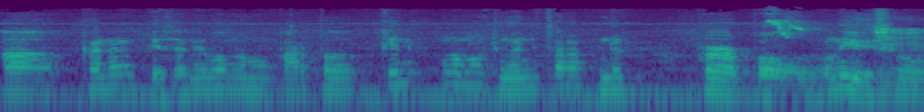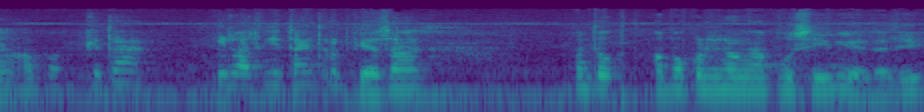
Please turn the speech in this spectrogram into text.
eh, karena biasanya wong ngomong purple, kini ngomong dengan cara bener purple. Ini iso Hmm. apa kita ilat kita itu terbiasa untuk apa kulino ngapusi gitu ya. Jadi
